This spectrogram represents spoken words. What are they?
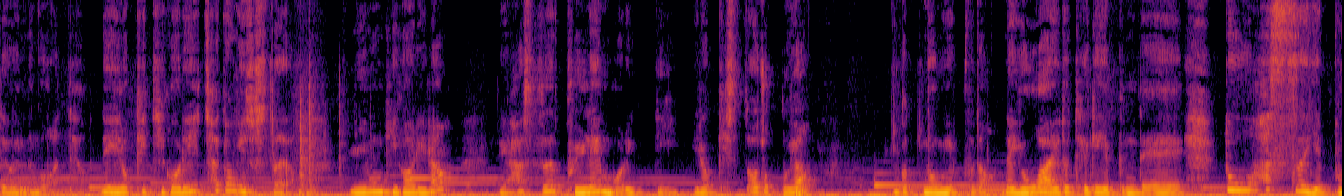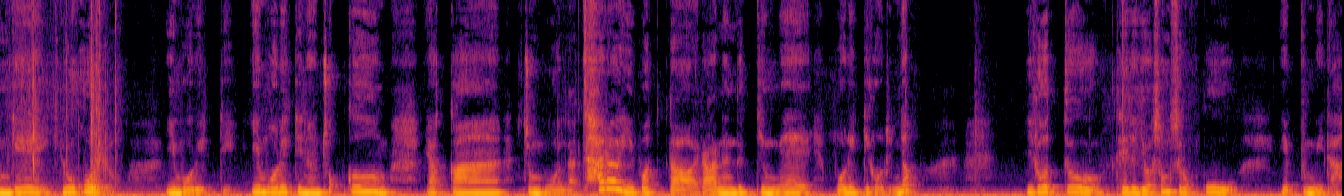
되어 있는 것 같아요. 네 이렇게 귀걸이 착용해줬어요. 리본 귀걸이랑 네, 하스 블랙 머리띠 이렇게 써줬고요. 이것도 너무 예쁘다. 네, 요 아이도 되게 예쁜데 또 하스 예쁜 게 요거예요. 이 머리띠. 이 머리띠는 조금 약간 좀 뭐 나 차려 입었다라는 느낌의 머리띠거든요. 이것도 되게 여성스럽고 예쁩니다.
